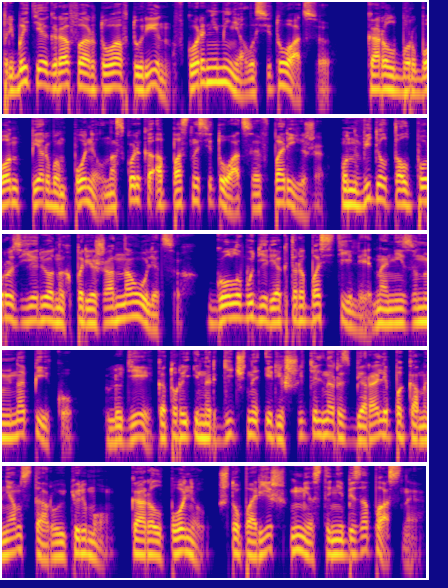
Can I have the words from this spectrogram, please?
Прибытие графа Артуа в Турин в корне меняло ситуацию. Карл Бурбон первым понял, насколько опасна ситуация в Париже. Он видел толпу разъяренных парижан на улицах, голову директора Бастилии, нанизанную на пику, людей, которые энергично и решительно разбирали по камням старую тюрьму. Карл понял, что Париж – место небезопасное,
